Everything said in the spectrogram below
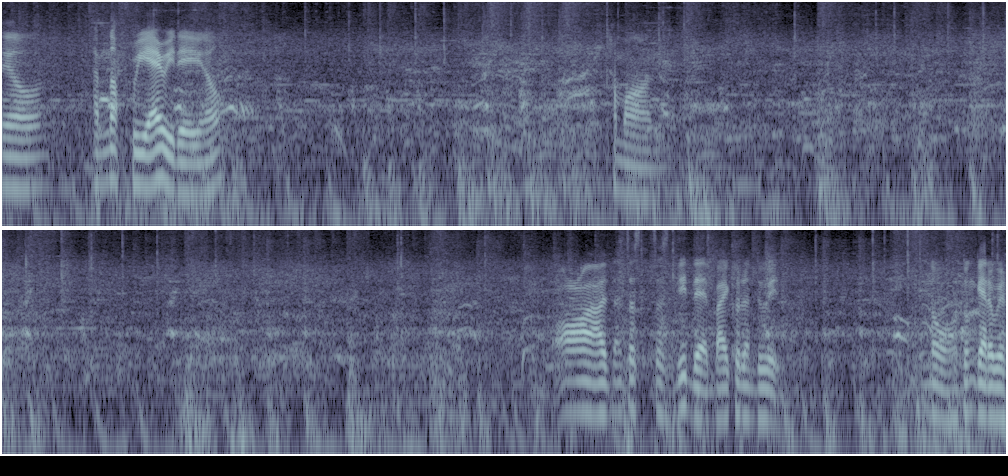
You know, I'm not free every day, you know? Come on. Oh, I just just did that, but I couldn't do it. No, don't get away,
